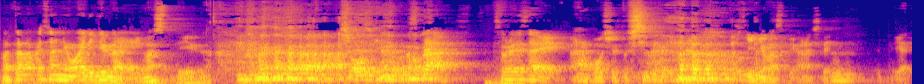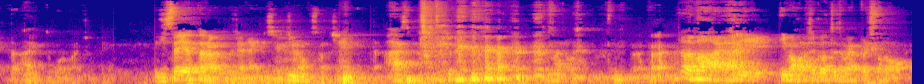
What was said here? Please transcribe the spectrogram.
渡辺さんにお会いできるならやりますっていう。正直な。のが、それさえあの報酬としていただいたら 聞いていきますっていう話でうんやったというところがちょっと。実際やったのは僕じゃないですよ。うちのその社員だったはい。なるほど。ただまあ、やはり、今お話伺っててもやっぱりその、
